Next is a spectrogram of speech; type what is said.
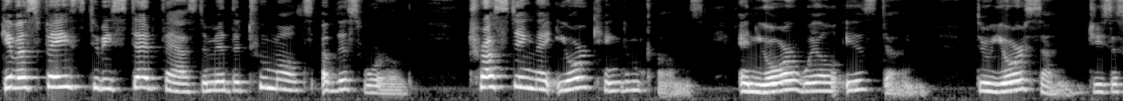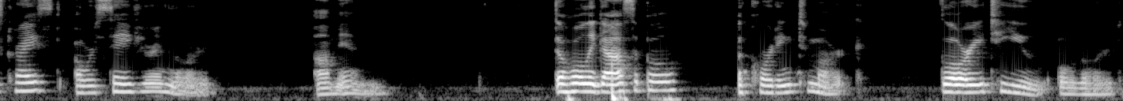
Give us faith to be steadfast amid the tumults of this world, trusting that your kingdom comes and your will is done through your Son, Jesus Christ, our Savior and Lord. Amen. The Holy Gospel according to Mark. Glory to you, O Lord.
